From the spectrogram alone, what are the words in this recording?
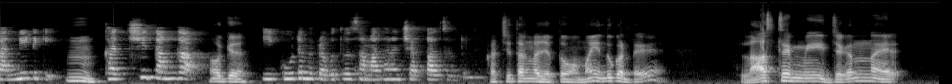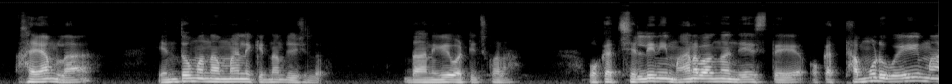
కన్నీటికి ఖచ్చితంగా ఓకే. ఈ కూటమి ప్రభుత్వం సమాధానం చెప్పాల్సి ఉంటుంది. ఖచ్చితంగా చెప్తామమ్మా. ఎందుకంటే లాస్ట్ టైం మీ జగన్ హయాంలా ఎంతోమంది అమ్మాయిల్ని కిడ్నాప్ చేసిళ్ళు దానికి పట్టించుకోవాలా? ఒక చెల్లిని మానభంగం చేస్తే ఒక తమ్ముడు పోయి మా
